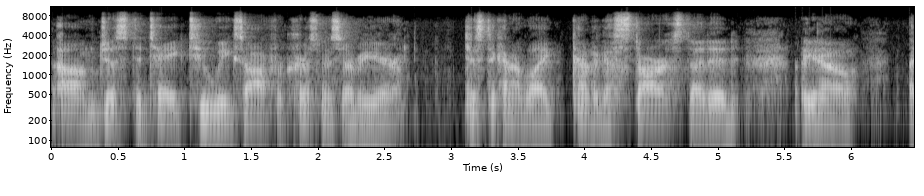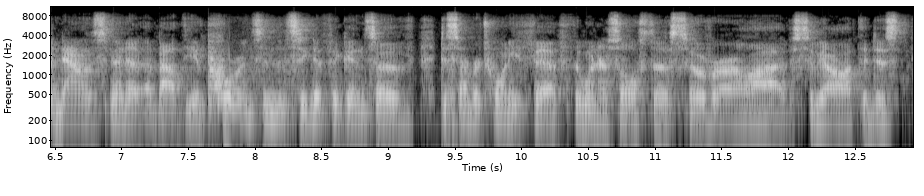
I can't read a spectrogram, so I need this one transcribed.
um, just to take two weeks off for Christmas every year, just to kind of like kind of like a star-studded, you know, announcement about the importance and the significance of December 25th, the winter solstice, over our lives. So we all have to just,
